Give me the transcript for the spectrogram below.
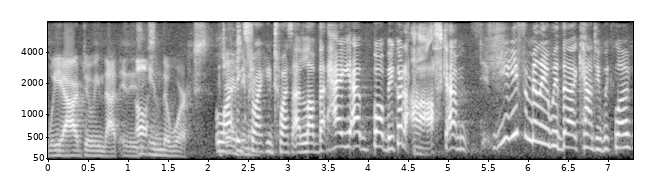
we are doing that. It is Awesome. in the works. Lightning man. striking twice. I love that. Hey, uh, Bob, we got to ask. Um, you, you familiar with uh, County Wicklow,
